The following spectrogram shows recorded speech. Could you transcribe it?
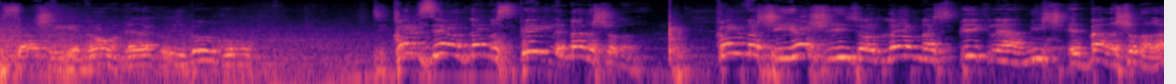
בשר של גיהנום, אומר הקדוש ברוך הוא זה, כל זה עוד לא מספיק לבעל לשון הרע. כל מה שיש לי זה עוד לא מספיק להעניש את בעל לשון הרע.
